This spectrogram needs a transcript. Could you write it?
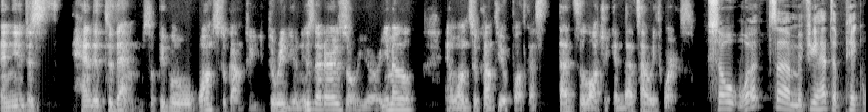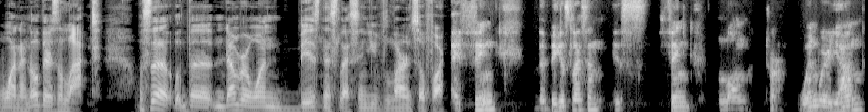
and you just hand it to them. So people wants to come to you to read your newsletters or your email and wants to come to your podcast. That's the logic, and that's how it works. So, what um, if you had to pick one? I know there's a lot. What's the the number one business lesson you've learned so far? I think the biggest lesson is think long term. When we're young,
